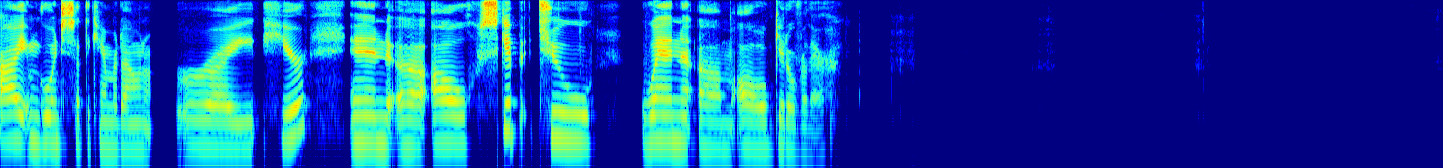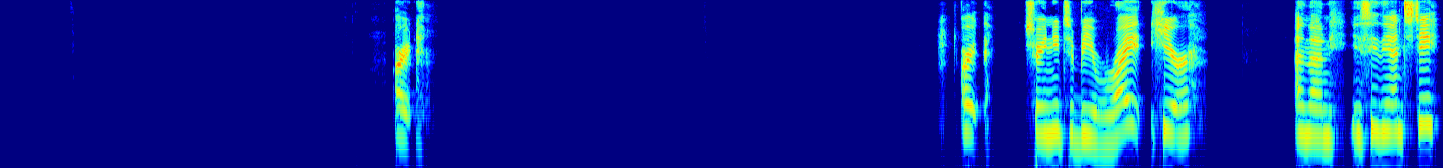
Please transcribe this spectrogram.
I am going to set the camera down right here, and uh, I'll skip to when um, I'll get over there. All right. All right. So you need to be right here. And then you see the entity?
